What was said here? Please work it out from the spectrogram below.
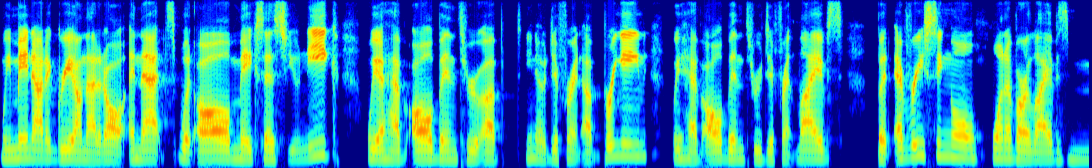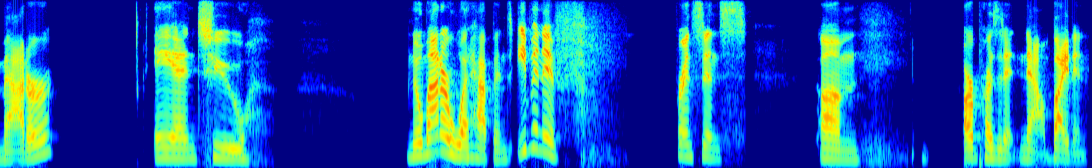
We may not agree on that at all. And that's what all makes us unique. We have all been through up, you know, different upbringing. We have all been through different lives, but every single one of our lives matter. And to no matter what happens, even if for instance, um, our president now, Biden,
